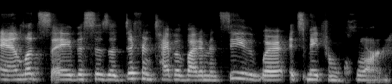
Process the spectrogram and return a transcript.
and let's say this is a different type of vitamin C where it's made from corn.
